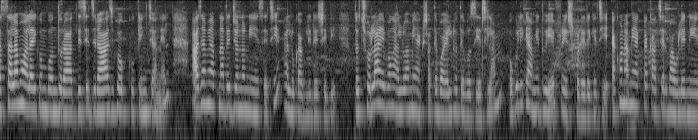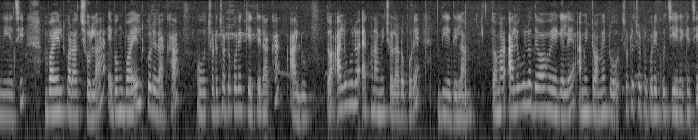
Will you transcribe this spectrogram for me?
আসসালামু আলাইকুম বন্ধুরা this is Rajbhog cooking channel আজ আমি আপনাদের জন্য নিয়ে এসেছি আলু কাবলি রেসিপি তো ছোলা এবং আলু আমি একসাথে বয়েলড হতে বসিয়েছিলাম। ওগুলিকে আমি ধুয়ে ফ্রেশ করে রেখেছি। এখন আমি একটা কাচের বাউলে নিয়ে নিয়েছি বয়েলড করা ছোলা এবং বয়েলড করে রাখা ও ছোট ছোট করে কেটে রাখা আলু। তো আলুগুলো এখন আমি ছোলার ওপরে দিয়ে দিলাম। তো আমার আলুগুলো দেওয়া হয়ে গেলে আমি টমেটো ছোট ছোট করে কুচিয়ে রেখেছি,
